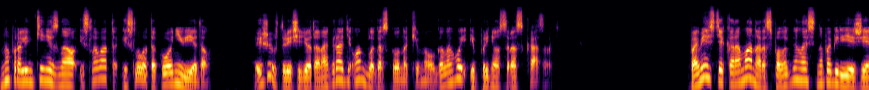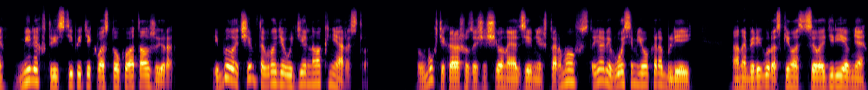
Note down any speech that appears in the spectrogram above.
но про леньки не знал и слова-то и слова такого не ведал. Решив, что речь идет о награде, он благосклонно кивнул головой и принялся рассказывать. Поместье Карамана располагалось на побережье, милях в 35 к востоку от Алжира, и было чем-то вроде удельного княжества. В бухте, хорошо защищенной от зимних штормов, стояли восемь его кораблей, а на берегу раскинулась целая деревня,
